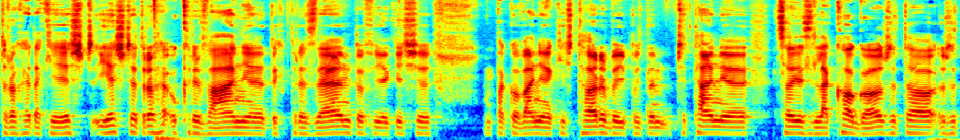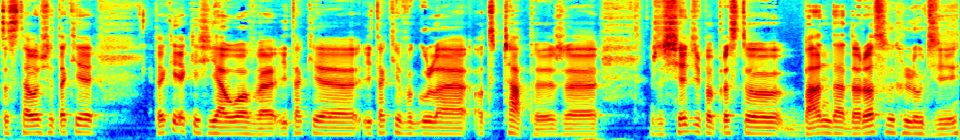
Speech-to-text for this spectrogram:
trochę takie jeszcze, jeszcze trochę ukrywanie tych prezentów i jakieś e, pakowanie jakiejś torby i potem czytanie, co jest dla kogo, że to, że to stało się takie, takie jakieś jałowe i takie, i takie w ogóle od czapy, że, że siedzi po prostu banda dorosłych ludzi,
